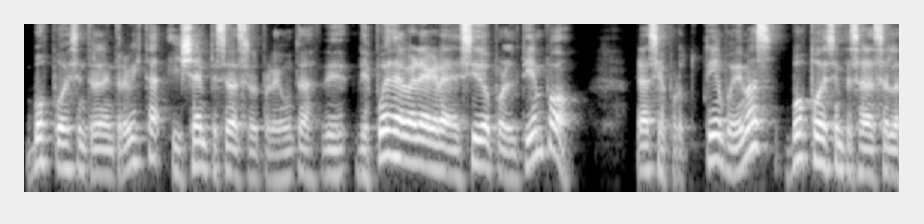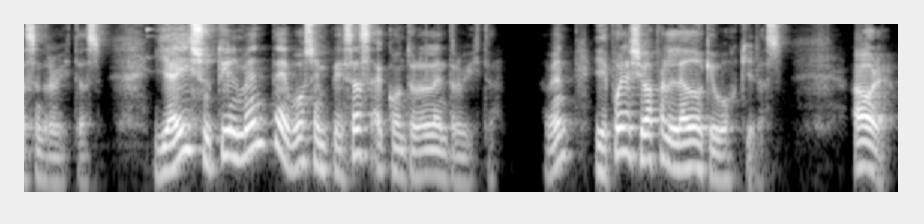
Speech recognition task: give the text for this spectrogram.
vos podés entrar a la entrevista y ya empezar a hacer preguntas. De- después de haber agradecido por el tiempo, gracias por tu tiempo y demás, vos podés empezar a hacer las entrevistas. Y ahí sutilmente vos empezás a controlar la entrevista. ¿Está bien? Y después la llevas para el lado que vos quieras. Ahora,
